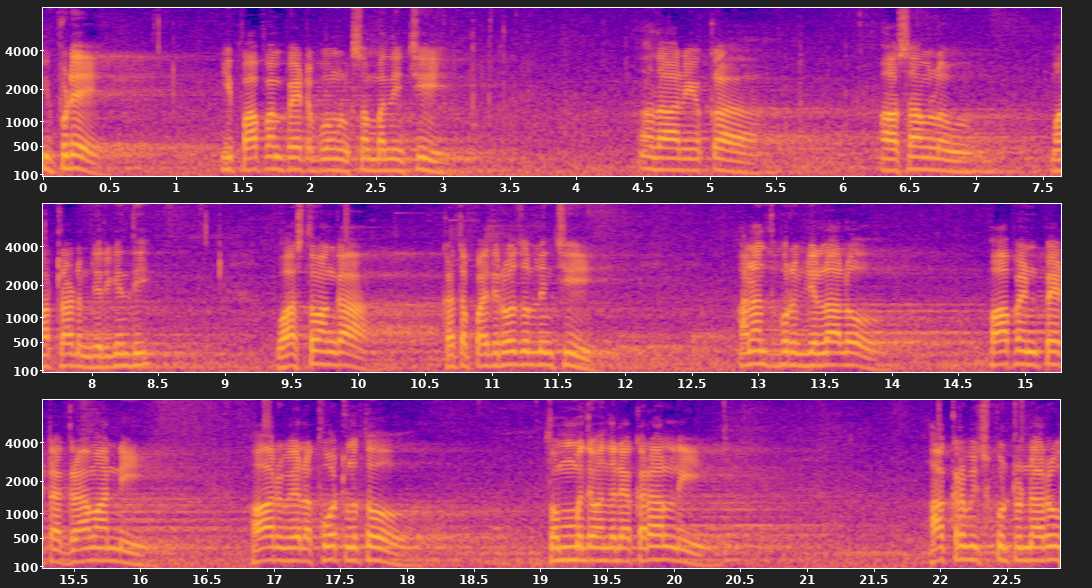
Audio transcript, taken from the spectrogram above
ఇప్పుడే ఈ పాపంపేట భూములకు సంబంధించి దాని యొక్క ఆసాంలో మాట్లాడడం జరిగింది. వాస్తవంగా గత పది రోజుల నుంచి అనంతపురం జిల్లాలో పాపన్పేట గ్రామాన్ని ఆరు వేల కోట్లతో తొమ్మిది వందల ఎకరాలని ఆక్రమించుకుంటున్నారు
